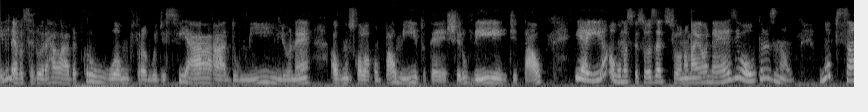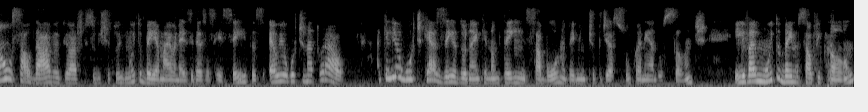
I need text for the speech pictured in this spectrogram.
ele leva cenoura ralada crua, um frango desfiado, milho, né? Alguns colocam palmito, até cheiro verde e tal. E aí, algumas pessoas adicionam maionese, outras não. Uma opção saudável que eu acho que substitui muito bem a maionese dessas receitas é o iogurte natural. Aquele iogurte que é azedo, né? Que não tem sabor, não tem nenhum tipo de açúcar nem adoçante. Ele vai muito bem no salpicão.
